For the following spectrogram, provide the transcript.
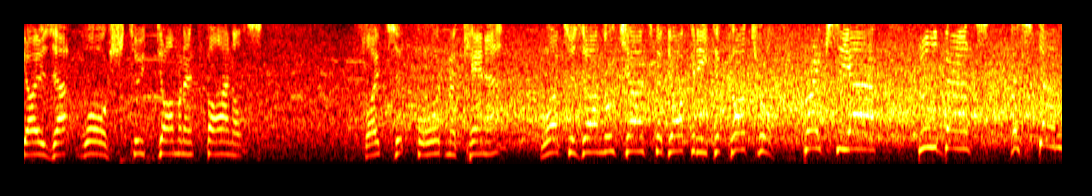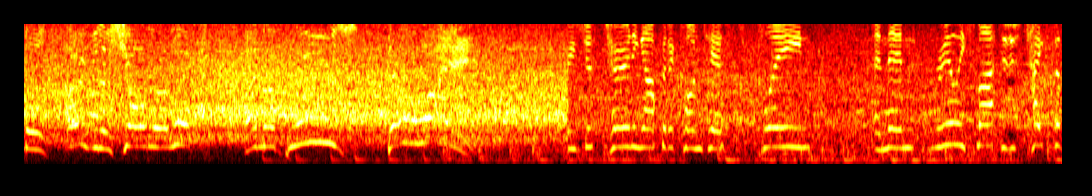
Goes up Walsh, two dominant finals. Floats it forward, McKenna. Watches on, little chance for Docherty to Cottrell. Breaks the arc, little bounce, a stumble, over the shoulder, a look, and the Blues, they're away! He's just turning up at a contest clean and then really smart to just take the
